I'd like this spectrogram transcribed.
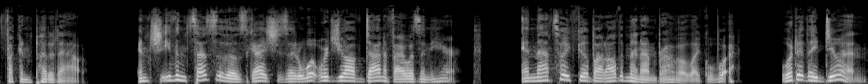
fucking put it out. And she even says to those guys, she said, what would you all have done if I wasn't here? And that's how I feel about all the men on Bravo. Like, what, what are they doing?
